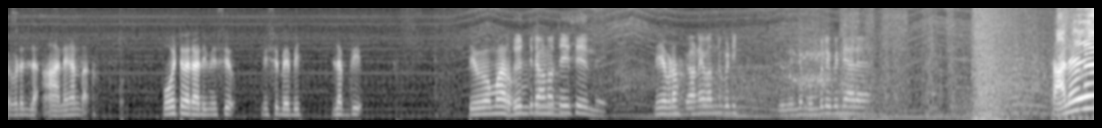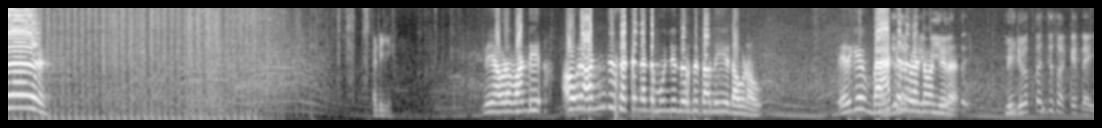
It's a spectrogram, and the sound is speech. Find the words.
ഇവിടെ ഇല്ല ആന കണ്ട. പോയിട്ട് വരാടി miss you. Miss you baby. Love you. യുവമാർ. നീ എവിടെ? നിന്റെ മുമ്പിൽ പിന്നെ ആരാ? തലേ! അടി. നീ അവിടെ വണ്ടി ഒരു അഞ്ച് സെക്കൻഡ് എന്റെ മുന്നിൽ നിർത്തിട്ടാ നീ ഡൗൺ ആവും. എനിക്ക് ബാക്ക് അല്ല വേണ്ട വണ്ടിയുടെ? ഇരുപത്തഞ്ച് സെക്കൻഡ് ആയി.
